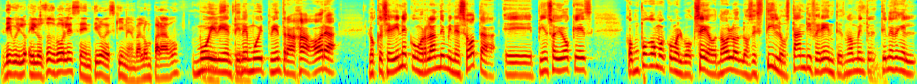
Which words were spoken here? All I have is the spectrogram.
Digo, y, los dos goles en tiro de esquina, en balón parado. Muy bien, este tiene muy bien trabajado. Ahora, lo que se viene con Orlando y Minnesota, eh, pienso yo que es como un poco como, como el boxeo, ¿no? Los, estilos tan diferentes, ¿no? Tienes en el,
